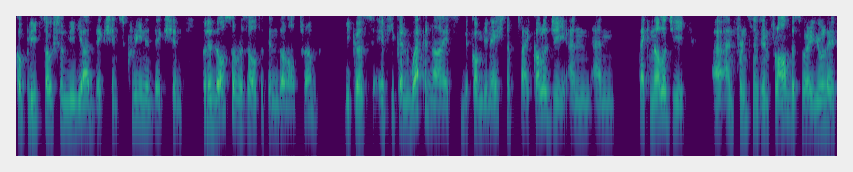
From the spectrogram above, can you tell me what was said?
complete social media addiction screen addiction but it also resulted in donald trump. Because if you can weaponize the combination of psychology and and technology uh, and for instance in flanders where you live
